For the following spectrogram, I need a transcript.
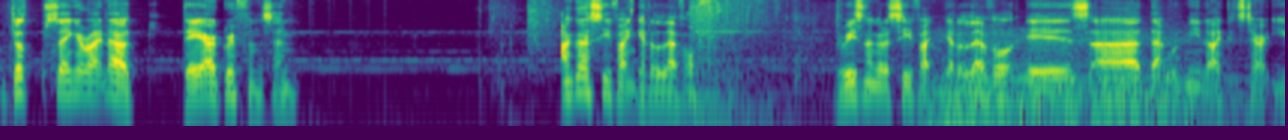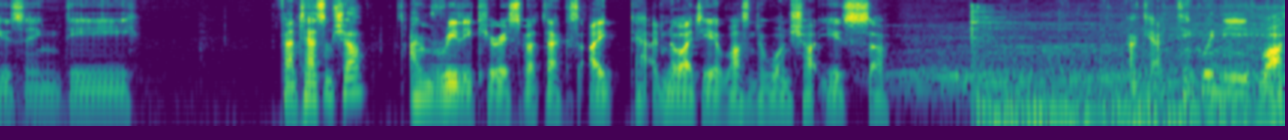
I'm just saying it right now. They are griffins and I'm going to see if I can get a level. The reason I'm going to see if I can get a level is uh, that would mean I could start using the Phantasm Shell. I'm really curious about that because I had no idea it wasn't a one-shot use, so... Okay, I think we need what?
